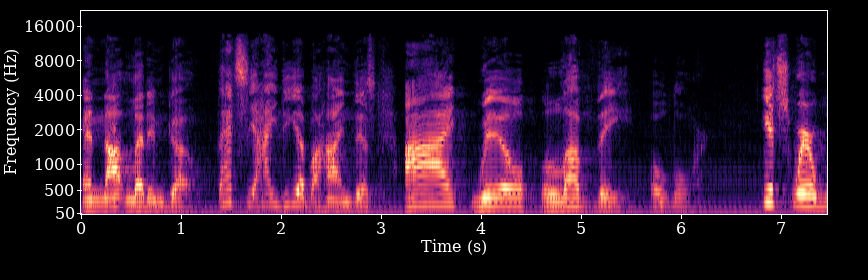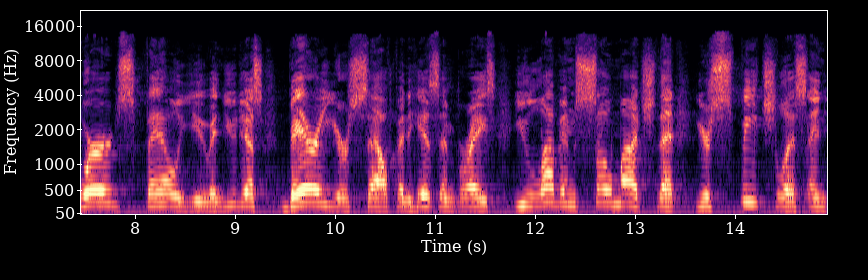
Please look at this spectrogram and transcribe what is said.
and not let Him go. That's the idea behind this. I will love Thee, O Lord. It's where words fail you and you just bury yourself in His embrace. You love Him so much that you're speechless and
